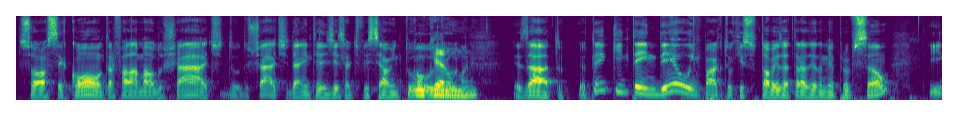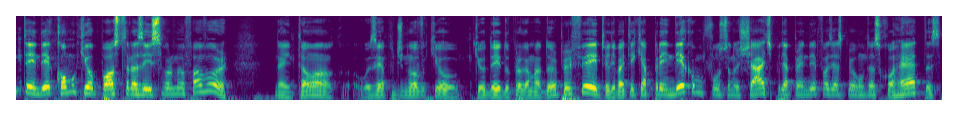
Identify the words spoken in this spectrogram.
só ser contra, falar mal do chat, do, do chat, da inteligência artificial em tudo. Qualquer uma, né? Exato. Eu tenho que entender o impacto que isso talvez vai trazer na minha profissão e entender como que eu posso trazer isso para o meu favor. Né? Então, o exemplo de novo que eu, que eu dei do programador, perfeito. Ele vai ter que aprender como funciona o chat para ele aprender a fazer as perguntas corretas.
